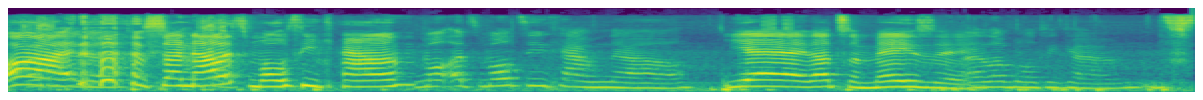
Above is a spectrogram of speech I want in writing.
Alright, so now it's multicam. Well, it's multi-cam now. Yay, that's amazing. I love multi-cam. this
